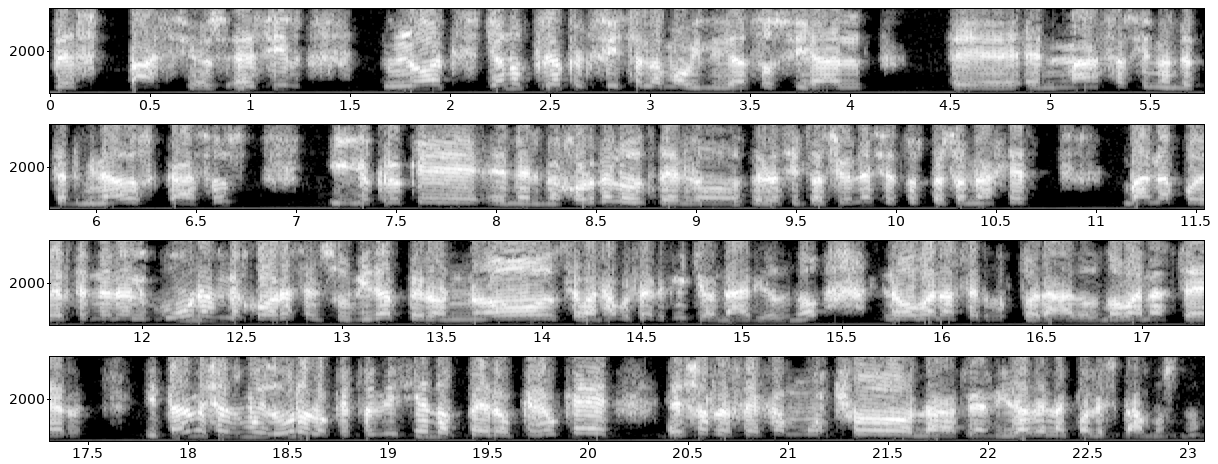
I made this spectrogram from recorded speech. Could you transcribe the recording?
despacio. Es decir, no, yo no creo que exista la movilidad social eh, en masa, sino en determinados casos. Y yo creo que en el mejor de los, de los de las situaciones estos personajes van a poder tener algunas mejoras en su vida, pero no se van a volver millonarios, ¿no? No van a ser doctorados, no van a ser y tal vez es muy duro lo que estoy diciendo, pero creo que eso refleja mucho la realidad en la cual estamos, ¿no?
